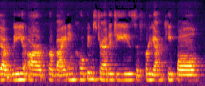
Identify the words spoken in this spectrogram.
that we are providing coping strategies for young people.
